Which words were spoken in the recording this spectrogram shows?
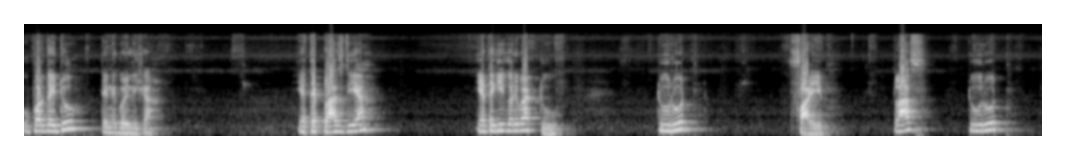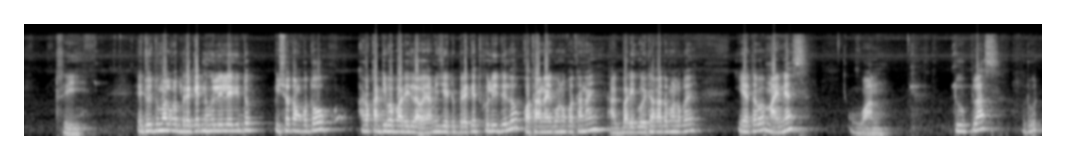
ওপৰত এইটো তেনেকৈ লিখা। ইয়াতে প্লাছ দিয়া। ইয়াতে কি কৰিবা? Two two root five plus two root three এইটো তোমালোকে ব্ৰেকেট নুখুলিলে কিন্তু পিছত অংকটো আৰু কাটিব পাৰিলা হয়। আমি যিহেতু ব্ৰেকেট খুলি দিলোঁ কথা নাই কোনো কথা নাই আগবাঢ়ি গৈ থাকা তোমালোকে। ইয়াতে পাবা minus one two plus root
